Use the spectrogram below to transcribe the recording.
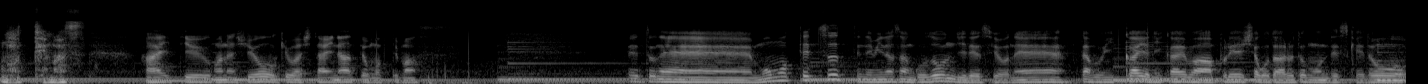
思ってます。はいっていうお話を今日はしたいなって思ってます。えっとね桃鉄ってね皆さんご存知ですよね多分1回や2回はプレイしたことあると思うんですけど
